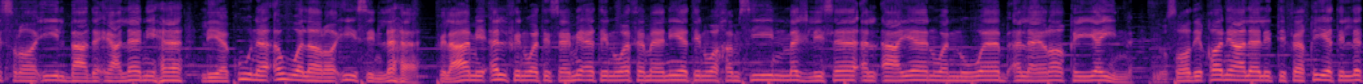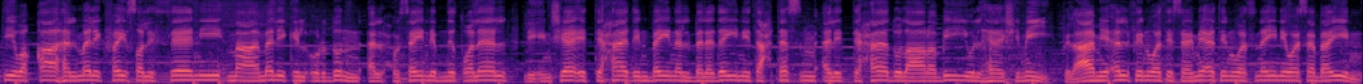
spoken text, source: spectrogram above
إسرائيل بعد إعلانها ليكون أول أول رئيس لها في العام 1958 مجلسا الأعيان والنواب العراقيين يصادقان على الاتفاقية التي وقعها الملك فيصل الثاني مع ملك الأردن الحسين بن طلال لإنشاء اتحاد بين البلدين تحت اسم الاتحاد العربي الهاشمي. في العام 1972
